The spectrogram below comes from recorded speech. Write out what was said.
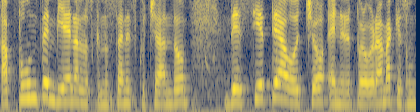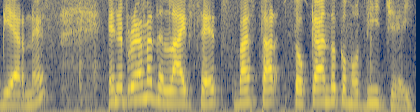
Apunten bien a los que nos están escuchando, de 7 a 8 en el programa que es un viernes. En el programa de Live Sets va a estar tocando como DJ.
